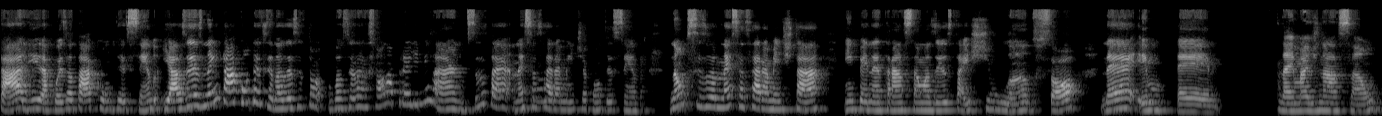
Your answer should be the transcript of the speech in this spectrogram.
tá ali, a coisa tá acontecendo, e às vezes nem tá acontecendo, às vezes você tá tá só na preliminar, não precisa estar necessariamente acontecendo, não precisa necessariamente estar em penetração, às vezes está estimulando só, né? é, na imaginação.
